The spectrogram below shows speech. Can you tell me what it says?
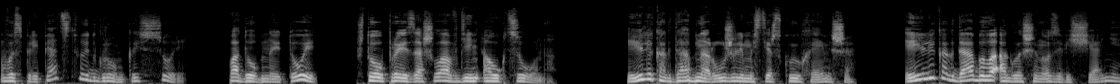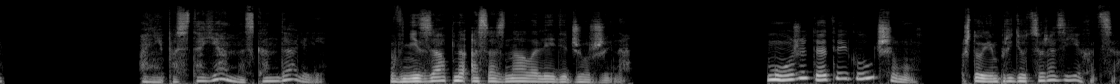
воспрепятствует громкой ссоре, подобной той, что произошла в день аукциона, или когда обнаружили мастерскую Хэмиша, или когда было оглашено завещание. Они постоянно скандалили, внезапно осознала леди Джорджина. Может, это и к лучшему, что им придется разъехаться.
